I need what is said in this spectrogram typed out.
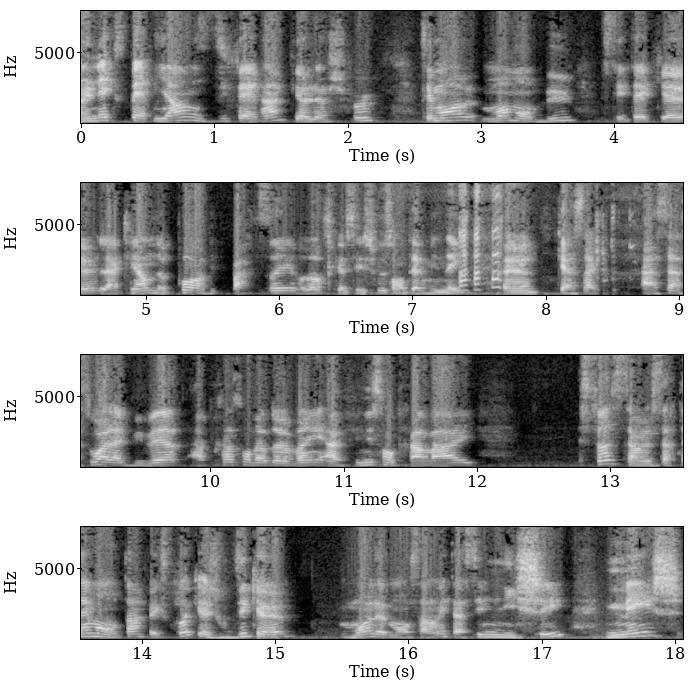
une expérience différente que le cheveu. C'est moi, moi, mon but, c'était que la cliente n'a pas envie de partir lorsque ses cheveux sont terminés, euh, qu'elle s'assoit à la buvette, elle prend son verre de vin, elle finit son travail. Ça, c'est un certain montant. c'est pour ça que je vous dis que moi, le, mon salon est assez niché, mais je,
